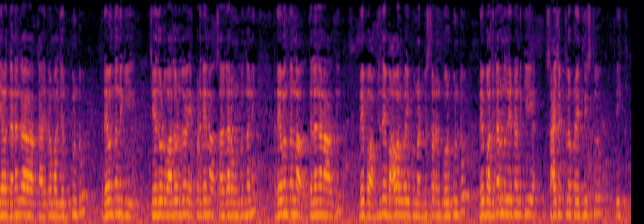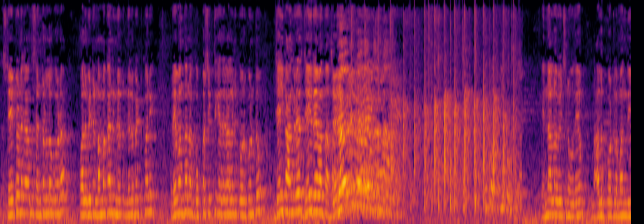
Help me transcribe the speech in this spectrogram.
ఇలా ఘనంగా కార్యక్రమాలు జరుపుకుంటూ రేవంత్ అన్నకి చేదోడు వాదోడుగా ఎప్పటికైనా సహకారం ఉంటుందని రేవంత్ అన్న తెలంగాణ రేపు అభ్యుదయ భావాల వైపు నడిపిస్తాడని కోరుకుంటూ రేపు అధికారంలో చేయడానికి సాయశక్తిలో ప్రయత్నిస్తూ స్టేట్లోనే కాదు సెంట్రల్లో కూడా వాళ్ళు పెట్టిన నమ్మకాన్ని నిలబెట్టుకుని నిలబెట్టుకొని రేవంత్ అన్న గొప్ప శక్తికి ఎదగాలని కోరుకుంటూ జై కాంగ్రెస్ జై రేవంత్ అన్న. ఎన్నాళ్ళలో వేచిన ఉదయం నాలుగు కోట్ల మంది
